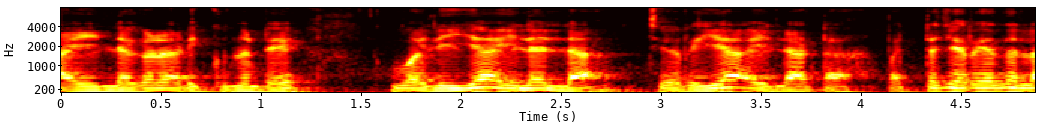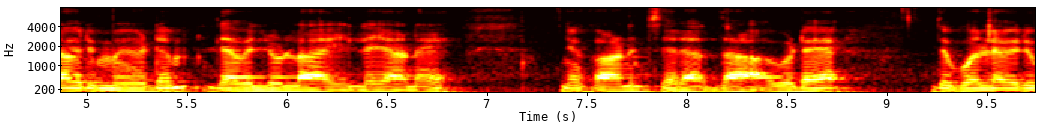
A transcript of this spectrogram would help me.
അയിലകൾ അടിക്കുന്നുണ്ട്. വലിയ അയിലല്ല ചെറിയ അയിലാട്ടാ. പറ്റ ചെറിയതല്ല ഒരു മീഡിയം ലെവലിലുള്ള അയിലയാണ്. ഞാൻ കാണിച്ചു തരാം. അവിടെ ഇതുപോലെ ഒരു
